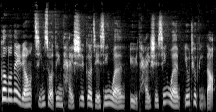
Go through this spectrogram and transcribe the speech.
更多内容请锁定台视各节新闻与台视新闻 YouTube 频道。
